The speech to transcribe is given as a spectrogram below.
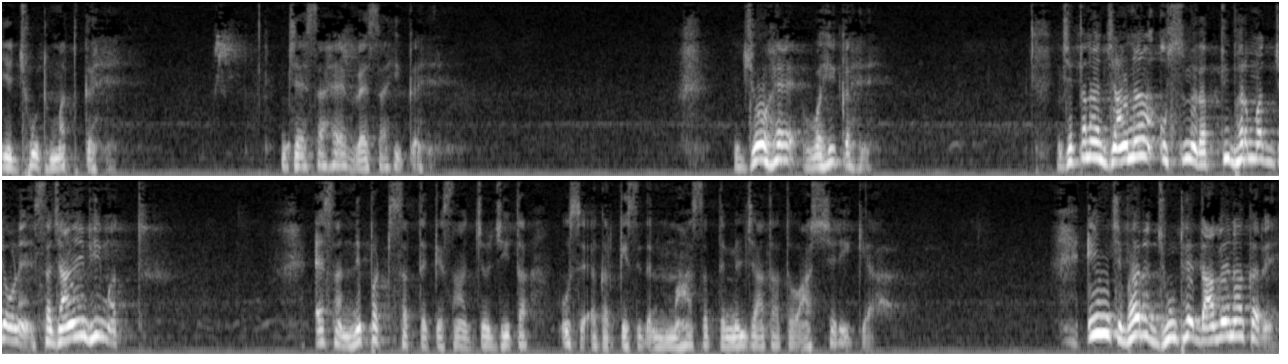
ये झूठ मत कहें। जैसा है वैसा ही कहें। जो है वही कहें। जितना जाना, उसमें रत्ती भर मत जोड़ें, सजाएँ भी मत। ऐसा निपट सत्य के साथ जो जीता, उसे अगर किसी दिन महासत्य मिल जाता तो आश्चर्य क्या? इंच भर झूठे दावे ना करें।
